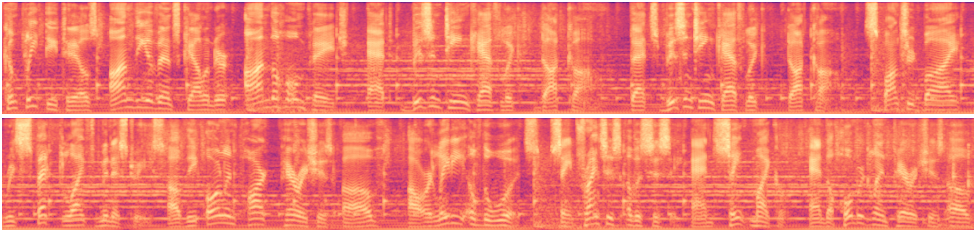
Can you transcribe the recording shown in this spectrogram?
Complete details on the events calendar on the homepage at ByzantineCatholic.com. That's ByzantineCatholic.com. Sponsored by Respect Life Ministries of the Orland Park parishes of Our Lady of the Woods, St. Francis of Assisi, and St. Michael, and the Homer Glen parishes of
